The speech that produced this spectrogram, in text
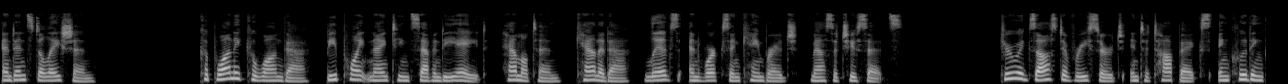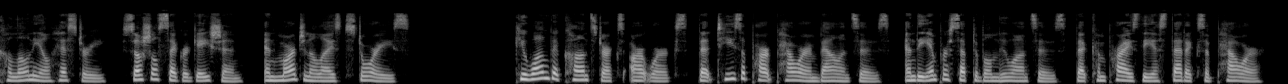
and installation. Kapwani Kiwanga, B. 1978, Hamilton, Canada, lives and works in Cambridge, Massachusetts. Through exhaustive research into topics including colonial history, social segregation, and marginalized stories, Kiwanga constructs artworks that tease apart power imbalances and the imperceptible nuances that comprise the aesthetics of power.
